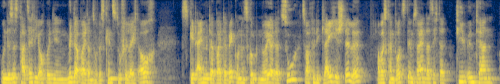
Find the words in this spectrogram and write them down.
Und es ist tatsächlich auch bei den Mitarbeitern so. Das kennst du vielleicht auch. Es geht ein Mitarbeiter weg und es kommt ein neuer dazu, zwar für die gleiche Stelle, aber es kann trotzdem sein, dass sich da teamintern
